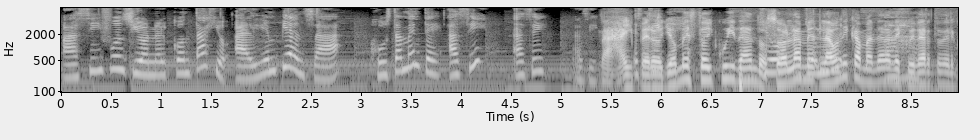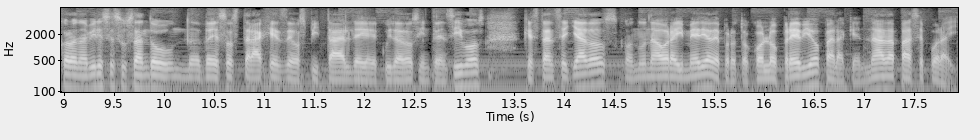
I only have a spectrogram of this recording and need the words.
así funciona el contagio. Alguien piensa justamente así, así, así. Ay, Es pero yo me estoy cuidando. yo- Solamente, yo la única manera de cuidarte del coronavirus es usando uno de esos trajes de hospital de cuidados intensivos que están sellados con una hora y media de protocolo previo para que nada pase por ahí.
